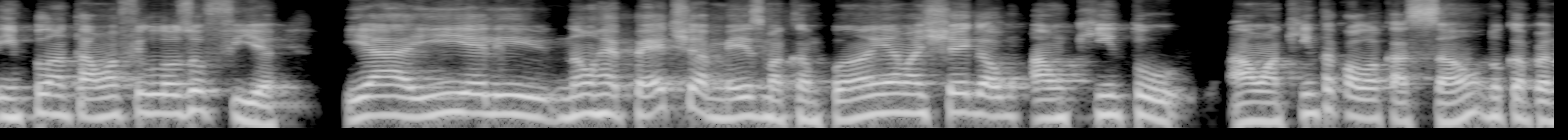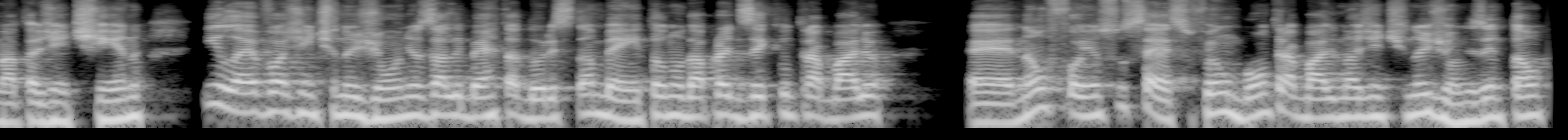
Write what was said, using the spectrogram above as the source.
implantar uma filosofia. E aí ele não repete a mesma campanha, mas chega a um quinto a uma quinta colocação no Campeonato Argentino e leva o Argentino Júnior à Libertadores também. Então não dá para dizer que o trabalho é, não foi um sucesso, foi um bom trabalho no Argentino Júnior. Então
